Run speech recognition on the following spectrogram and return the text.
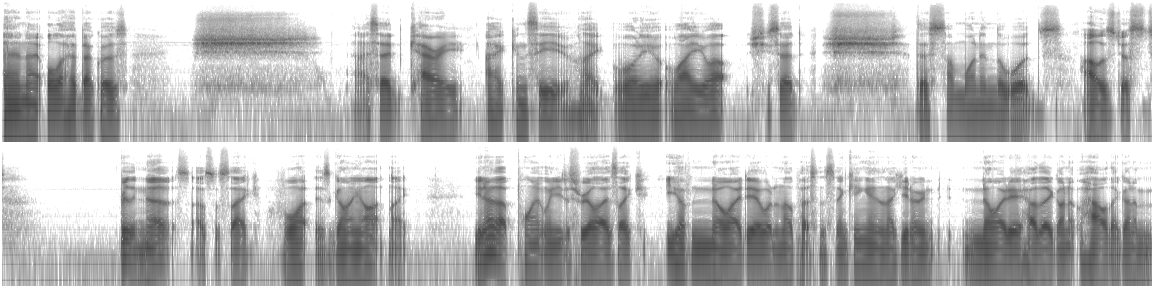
And I, all I heard back was, "Shh." I said, "Carrie, I can see you. Like, what are you? Why are you up?" She said, "Shh, there's someone in the woods." I was just really nervous. I was just like, "What is going on?" Like, you know that point when you just realize like you have no idea what another person's thinking and like you don't no idea how they're gonna how they're gonna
